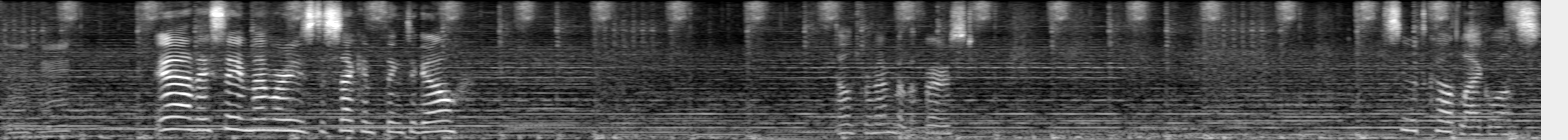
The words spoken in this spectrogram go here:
mm-hmm. Yeah, they say memory's the second thing to go. Don't remember the first. Let's see what Kodlak wants.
